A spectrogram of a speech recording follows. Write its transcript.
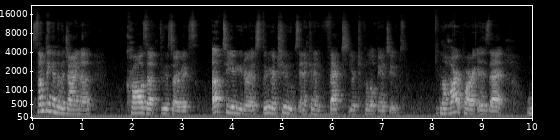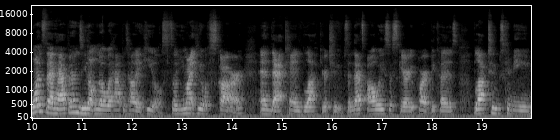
something in the vagina crawls up through the cervix up to your uterus through your tubes and it can infect your fallopian tubes. The hard part is that once that happens, you don't know what happens, how it heals. So you might heal with scar, and that can block your tubes. And that's always the scary part because blocked tubes can mean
